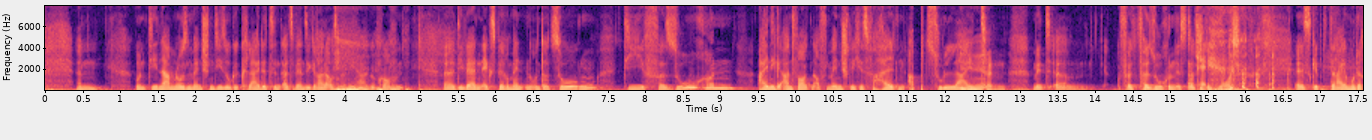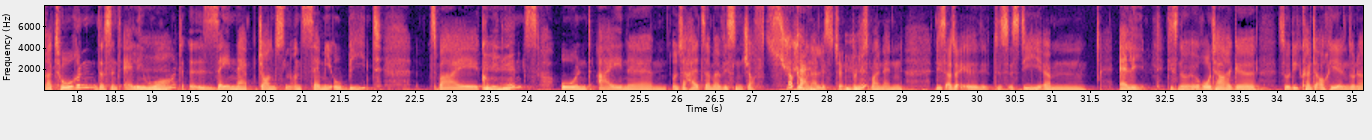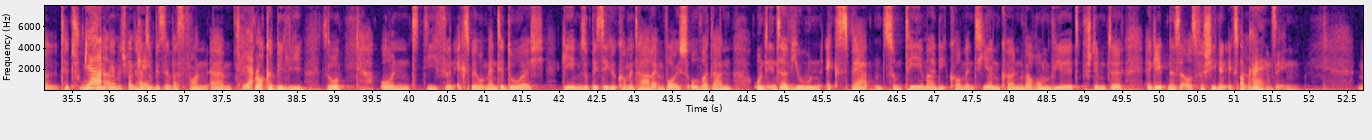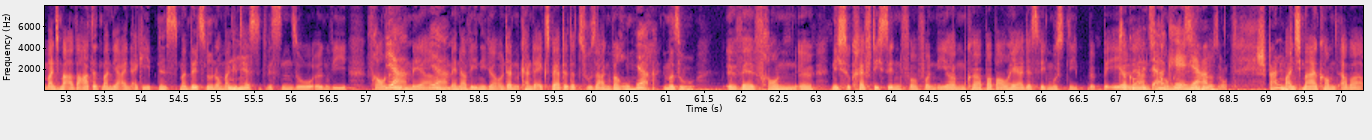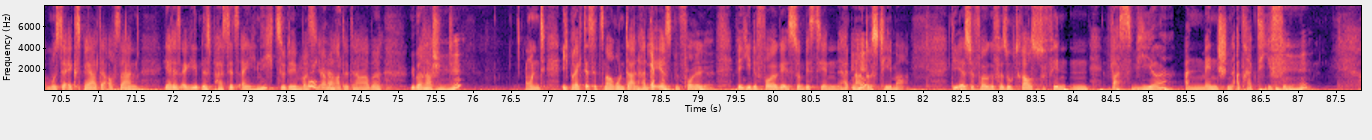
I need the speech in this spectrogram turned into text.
Ähm, und die namenlosen Menschen, die so gekleidet sind, als wären sie gerade aus einer Reha gekommen, äh, die werden Experimenten unterzogen, die versuchen, einige Antworten auf menschliches Verhalten abzuleiten. Mit ähm, Versuchen ist das Okay. Stichwort. es gibt drei Moderatoren, das sind Ellie Ward, äh, Zaynab Johnson und Sammy Obeid. Zwei Comedians und eine unterhaltsame Wissenschaftsjournalistin, würde ich es mal nennen. Die ist also, äh, das ist die ähm, Ellie. Die ist eine rothaarige, so die könnte auch hier in so einer Tattoo-Serie Ja, mitspielen. okay. Hat so ein bisschen was von ähm, Ja. Rockabilly, so. Und die führen Experimente durch, geben so bissige Kommentare im Voice-Over dann und interviewen Experten zum Thema, die kommentieren können, warum wir jetzt bestimmte Ergebnisse aus verschiedenen Experimenten Okay. sehen. Manchmal erwartet man ja ein Ergebnis, man will es nur noch mal getestet wissen, so irgendwie Frauen Mhm. Ja, reden mehr, ja. Männer weniger und dann kann der Experte dazu sagen, warum Ja. immer so, weil Frauen äh, nicht so kräftig sind von, von ihrem Körperbau her, deswegen mussten die eher So lernen zu kommunizieren. Okay, ja. oder so. Spannend. Manchmal kommt aber, muss der Experte auch sagen, ja, das Ergebnis passt jetzt eigentlich nicht zu dem, was Oh, ich krass. Mhm. erwartet habe. Überraschend. Und ich breche das jetzt mal runter anhand der ersten Folge. Weil jede Folge ist so ein bisschen, hat ein anderes Thema. Die erste Folge versucht herauszufinden, was wir an Menschen attraktiv finden.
